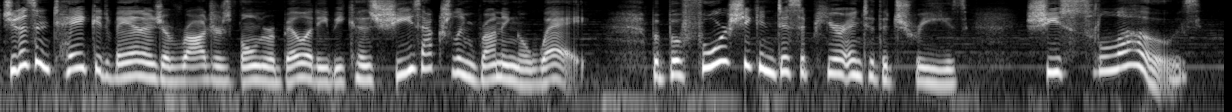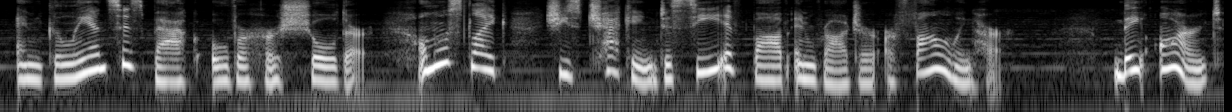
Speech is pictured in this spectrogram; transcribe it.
She doesn't take advantage of Roger's vulnerability because she's actually running away. But before she can disappear into the trees, she slows and glances back over her shoulder, almost like she's checking to see if Bob and Roger are following her. They aren't,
